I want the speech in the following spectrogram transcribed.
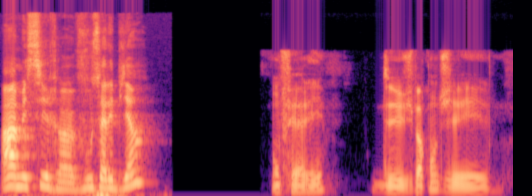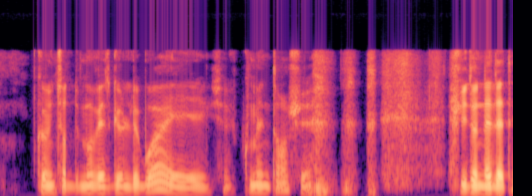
ah, messire, vous allez bien? On fait aller. par contre, j'ai comme une sorte de mauvaise gueule de bois et combien de temps je, je lui donne la date.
